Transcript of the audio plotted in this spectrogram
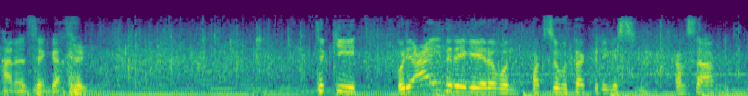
하는 생각을 특히 우리 아이들에게 여러분 박수 부탁드리겠습니다. 감사합니다.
